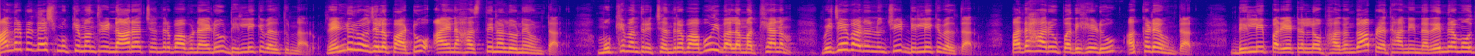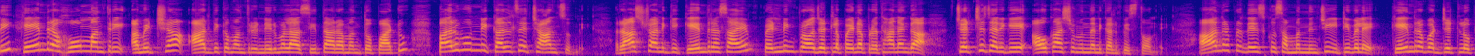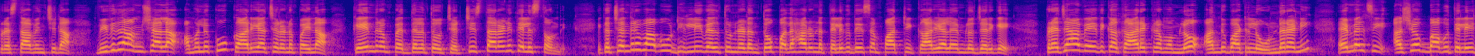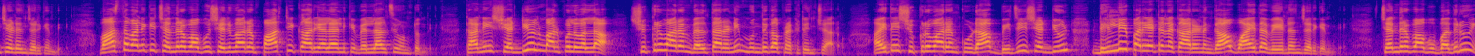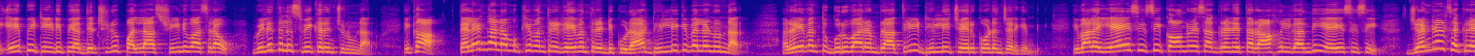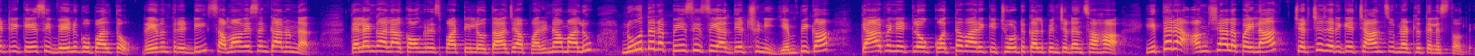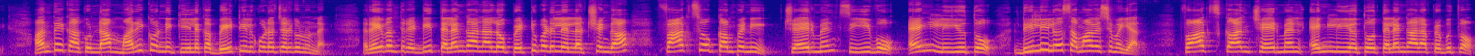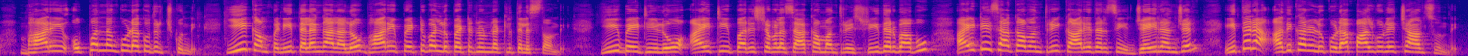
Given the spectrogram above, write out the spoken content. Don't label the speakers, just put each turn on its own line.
ఆంధ్రప్రదేశ్ ముఖ్యమంత్రి నారా చంద్రబాబు నాయుడు ఢిల్లీకి వెళ్తున్నారు. రెండు రోజుల పాటు ఆయన హస్తినలోనే ఉంటారు. ముఖ్యమంత్రి చంద్రబాబు ఇవాళ మధ్యాహ్నం విజయవాడ నుంచి ఢిల్లీకి వెళ్తారు. పదహారు పదిహేడు అక్కడే ఉంటారు. ఢిల్లీ పర్యటనలో భాగంగా ప్రధాని నరేంద్ర మోదీ కేంద్ర హోంమంత్రి అమిత్ షా ఆర్థిక మంత్రి నిర్మలా సీతారామన్తో పాటు పలువురిని కలిసే ఛాన్స్ ఉంది. రాష్ట్రానికి కేంద్ర సాయం పెండింగ్ ప్రాజెక్టులపైన ప్రధానంగా చర్చ జరిగే అవకాశం ఉందని కనిపిస్తోంది. ఆంధ్రప్రదేశ్కు సంబంధించి ఇటీవలే కేంద్ర బడ్జెట్లో ప్రస్తావించిన వివిధ అంశాల అమలుకు కార్యాచరణపైన కేంద్రం పెద్దలతో చర్చిస్తారని తెలుస్తోంది. ఇక చంద్రబాబు ఢిల్లీ వెళ్తుండటంతో పదహారున తెలుగుదేశం పార్టీ కార్యాలయంలో జరిగే ప్రజావేదిక కార్యక్రమంలో అందుబాటులో ఉండరని ఎమ్మెల్సీ అశోక్ బాబు తెలియజేయడం జరిగింది. వాస్తవానికి చంద్రబాబు శనివారం పార్టీ కార్యాలయానికి వెళ్ళాల్సి ఉంటుంది. కానీ షెడ్యూల్ మార్పుల వల్ల శుక్రవారం వెళ్తారని ముందుగా ప్రకటించారు. అయితే శుక్రవారం కూడా బిజీ షెడ్యూల్ ఢిల్లీ పర్యటన కారణంగా వాయిదా వేయడం జరిగింది. చంద్రబాబు బదులు ఏపీ టీడీపీ అధ్యక్షుడు పల్లా శ్రీనివాసరావు వినతులు స్వీకరించనున్నారు. ఇక తెలంగాణ ముఖ్యమంత్రి రేవంత్ రెడ్డి కూడా ఢిల్లీకి వెళ్ళనున్నారు రేవంత్ గురువారం రాత్రి ఢిల్లీ చేరుకోవడం జరిగింది. ఇవాళ ఏఐసిసి కాంగ్రెస్ అగ్రనేత Rahul Gandhi AICC general secretary KC వేణుగోపాల్తో Revanth Reddy సమావేశం కానున్నారు. తెలంగాణ కాంగ్రెస్ పార్టీలో తాజా పరిణామాలు నూతన పీసీసీ అధ్యక్షుని ఎంపిక క్యాబినెట్లో కొత్త వారికి చోటు కల్పించడం సహా ఇతర అంశాలపైన చర్చ జరిగే ఛాన్స్ ఉన్నట్లు తెలుస్తోంది. అంతేకాకుండా మరికొన్ని కీలక భేటీలు కూడా జరగనున్నాయి. రేవంత్ రెడ్డి తెలంగాణలో పెట్టుబడులే లక్ష్యంగా ఫాక్సో కంపెనీ చైర్మన్ సీఈఓ యంగ్ లియూతో ఢిల్లీలో సమావేశమయ్యారు. ఫాక్స్కాన్ చైర్మన్ యంగ్ లియోతో తెలంగాణ ప్రభుత్వం భారీ ఒప్పందం కూడా కుదుర్చుకుంది. ఈ కంపెనీ తెలంగాణలో భారీ పెట్టుబడులు పెట్టనున్నట్లు తెలుస్తోంది. ఈ భేటీలో ఐటీ పరిశ్రమల శాఖ మంత్రి శ్రీధర్ బాబు ఐటీ శాఖ మంత్రి కార్యదర్శి జయరంజన్ ఇతర అధికారులు కూడా పాల్గొనే ఛాన్స్ ఉంది.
